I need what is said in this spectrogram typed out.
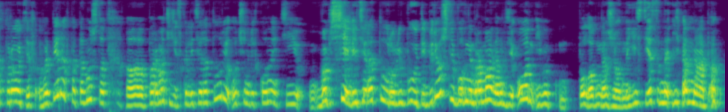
против. Во-первых, потому что э, по романтической литературе очень легко найти вообще литературу любую. Ты берешь любовным романом, где он и вы полуобнаженный, естественно, и она там.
